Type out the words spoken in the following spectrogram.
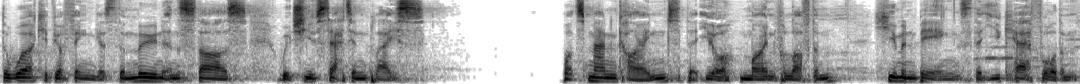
the work of your fingers, the moon and stars which you've set in place. What's mankind that you're mindful of them? Human beings that you care for them.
